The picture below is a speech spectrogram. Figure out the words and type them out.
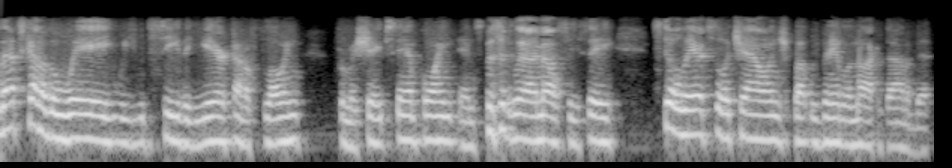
that's kind of the way we would see the year kind of flowing from a shape standpoint, and specifically on MLCC. Still there, it's still a challenge, but we've been able to knock it down a bit.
